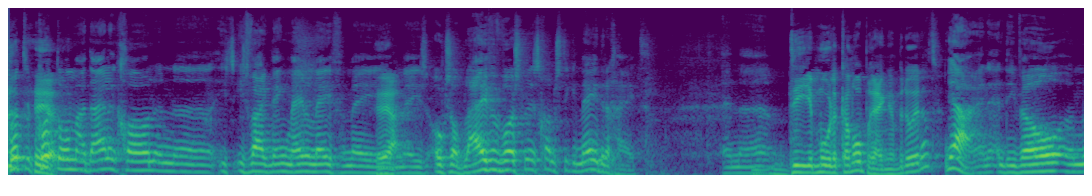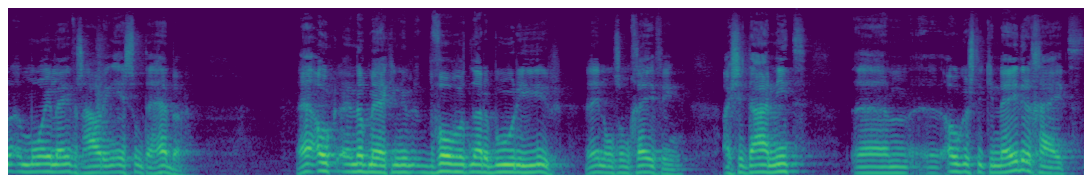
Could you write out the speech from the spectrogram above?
kort, Ja. kortom, uiteindelijk gewoon een, eh, iets, iets waar ik denk mijn hele leven mee, Ja. mee ook zal blijven worstelen, is gewoon een stukje nederigheid. En, eh, Die je moeilijk kan opbrengen, bedoel je dat? ja, en, en die wel een, een mooie levenshouding is om te hebben. Hè, ook, en dat merk je nu bijvoorbeeld naar de boeren hier hè, in onze omgeving. Als je daar niet ehm, eh, ook een stukje nederigheid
